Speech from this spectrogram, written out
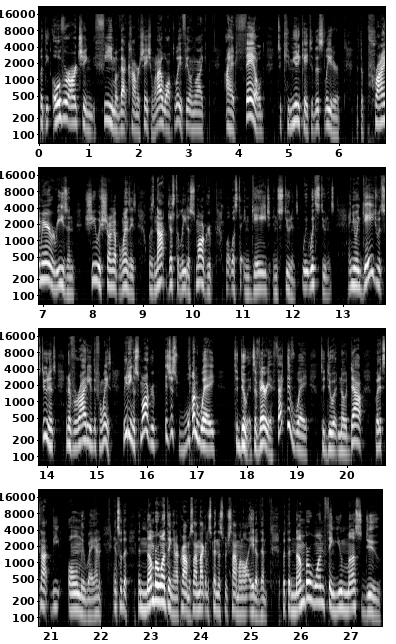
but the overarching theme of that conversation, when I walked away feeling like I had failed to communicate to this leader that the primary reason she was showing up on Wednesdays was not just to lead a small group, but was to engage in students with students. And you engage with students in a variety of different ways. Leading a small group is just one way to do it. It's a very effective way to do it, no doubt, but it's not the only way. And and so the, the number one thing, and I promise I'm not going to spend this much time on all eight of them, but the number one thing you must do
